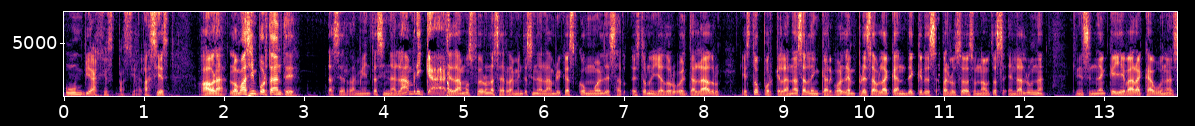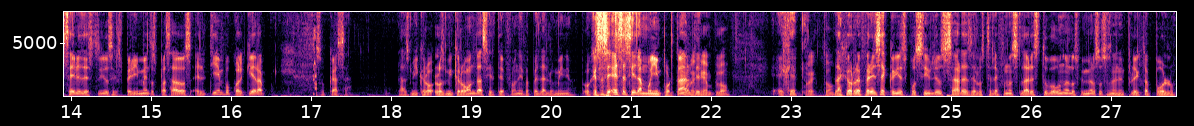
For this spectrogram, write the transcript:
un viaje espacial. Así es. Ahora, lo más importante, las herramientas inalámbricas. Le damos fueron las herramientas inalámbricas como el destornillador o el taladro. Esto porque la NASA le encargó a la empresa Black Decker de- para el uso de astronautas en la Luna, quienes tendrían que llevar a cabo una serie de estudios y experimentos pasados el tiempo cualquiera en su casa. Las micro, los microondas y el teflón y papel de aluminio. Porque ese, ese sí era muy Por importante. ejemplo, Que- correcto. la georreferencia que hoy es posible usar desde los teléfonos celulares tuvo uno de los primeros usos en el proyecto Apolo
